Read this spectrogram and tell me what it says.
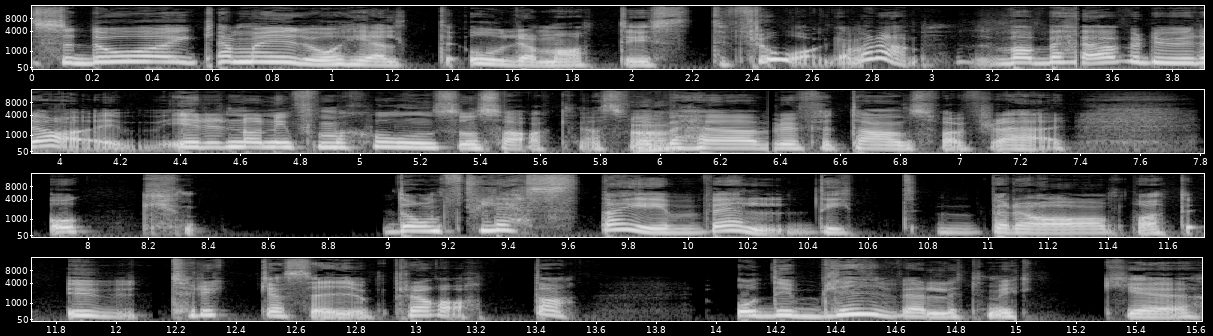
så då kan man ju då helt odramatiskt fråga varandra. Vad behöver du idag? Är det någon information som saknas? Vad Ja. behöver du för att ta ansvar för det här? Och de flesta är väldigt bra på att uttrycka sig och prata. Och det blir väldigt mycket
